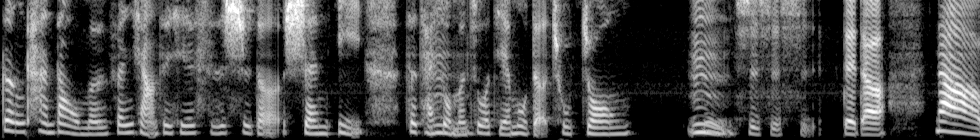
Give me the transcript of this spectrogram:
更看到我们分享这些私事的深意，这才是我们做节目的初衷。嗯，是是是，对的。那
